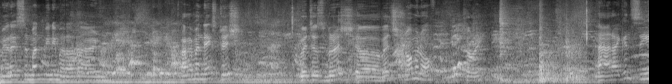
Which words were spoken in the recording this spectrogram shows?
मेरा इससे मन भी नहीं भरा था and I have my next dish which is veg uh, veg stroganoff sorry and I can see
